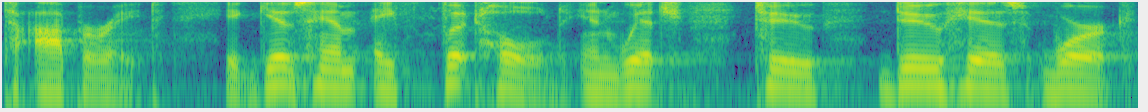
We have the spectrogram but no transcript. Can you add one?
to operate. It gives him a foothold in which to do his work.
